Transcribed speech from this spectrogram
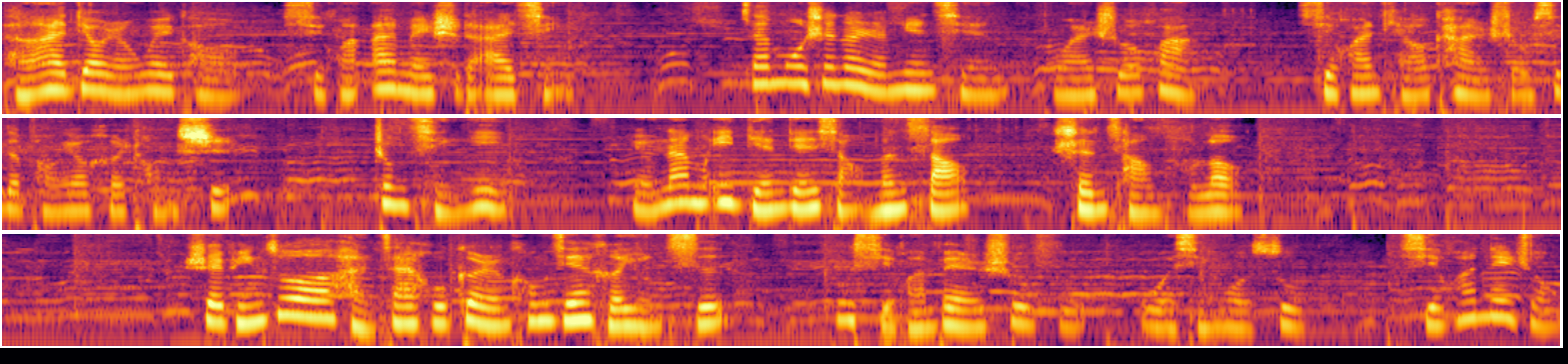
很爱吊人胃口，喜欢暧昧式的爱情，在陌生的人面前不爱说话，喜欢调侃熟悉的朋友和同事，重情义，有那么一点点小闷骚，深藏不露。水瓶座很在乎个人空间和隐私，不喜欢被人束缚，我行我素，喜欢那种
